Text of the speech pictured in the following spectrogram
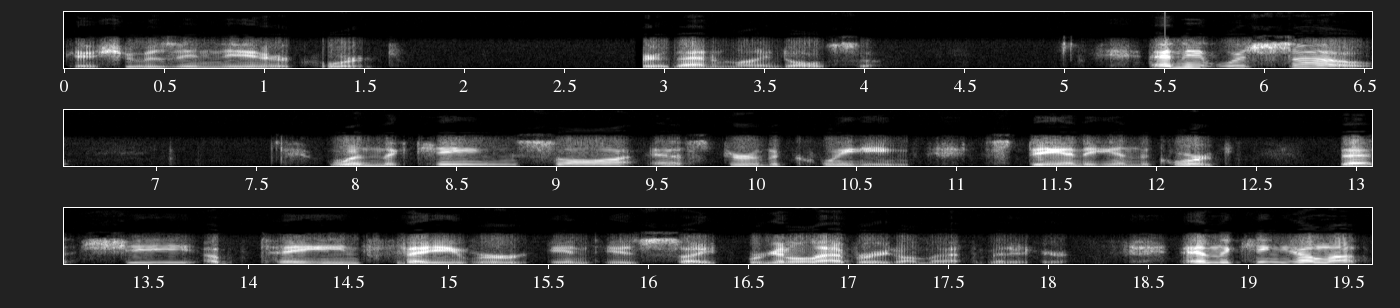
Okay, she was in the inner court. Bear that in mind also. And it was so when the king saw Esther the queen standing in the court that she obtained favor in his sight. We're going to elaborate on that in a minute here. And the king held up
